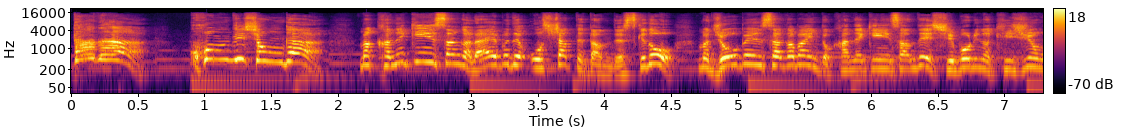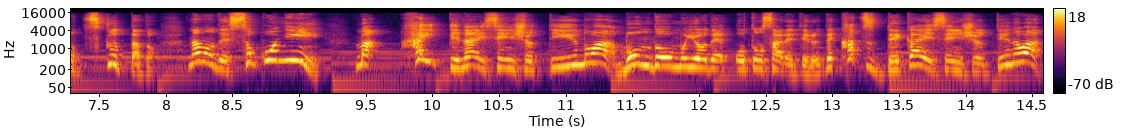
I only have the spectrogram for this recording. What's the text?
ただ、コンディションが、まあ、金金さんがライブでおっしゃってたんですけど、まあ、上弁サガバインと金金さんで絞りの基準を作ったと。なので、そこに、まあ、入ってない選手っていうのは、問答無用で落とされてる。で、かつ、でかい選手っていうのは、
